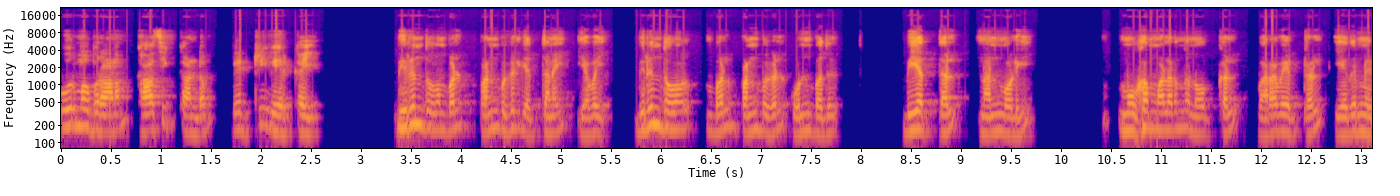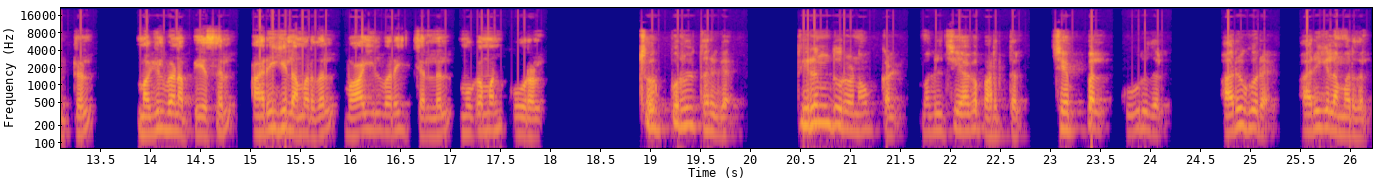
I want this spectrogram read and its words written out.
கூர்மபுராணம் காசிக்காண்டம் வெற்றி வேர்க்கை. விருந்தோம்பல் பண்புகள் எத்தனை? எவை? விருந்தோம்பல் பண்புகள் ஒன்பது. வியத்தல் நன்மொழி முகமலர்ந்து நோக்கல் வரவேற்றல் எதிர்நிற்றல் மகிழ்வன பேசல் அருகில் அமர்தல் வாயில் வரை செல்லல் முகமன் கூறல். சொற்பொருள் தருக. திருந்துர நோக்கல் மகிழ்ச்சியாக பார்த்தல். செப்பல் கூறுதல் அருகுர அருகில் அமர்தல்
